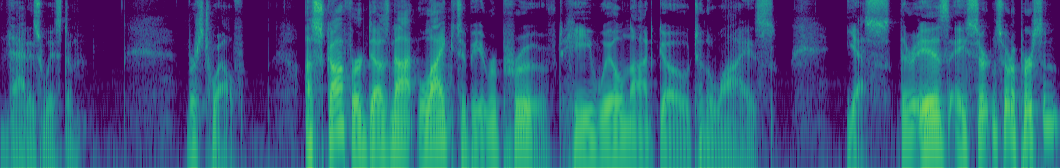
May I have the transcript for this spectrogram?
That is wisdom. Verse 12 A scoffer does not like to be reproved, he will not go to the wise. Yes, there is a certain sort of person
